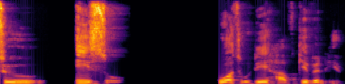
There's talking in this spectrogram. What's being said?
to Esau, what would he have given him?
